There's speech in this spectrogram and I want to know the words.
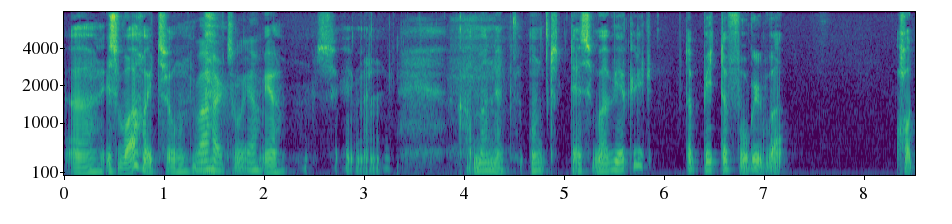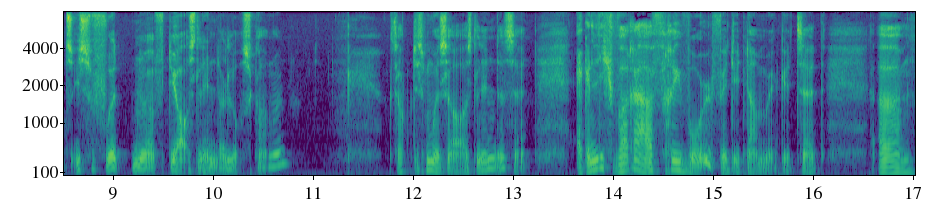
äh, es war halt so. War halt so, ja. Ja, das, ich mein, kann man nicht. Und das war wirklich, der Peter Vogel war, hat sich sofort nur auf die Ausländer losgegangen. Gesagt, das muss ein Ausländer sein. Eigentlich war er auch frivol für die damalige Zeit. Ähm,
